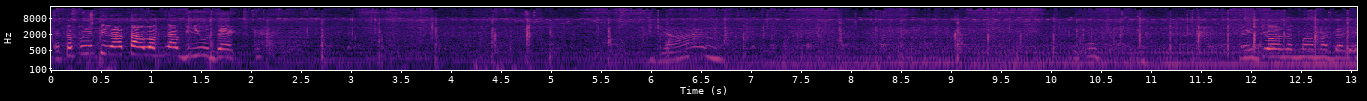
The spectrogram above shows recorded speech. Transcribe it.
Ito po yung tinatawag na view deck. Yan. Medyo nagmamadali.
